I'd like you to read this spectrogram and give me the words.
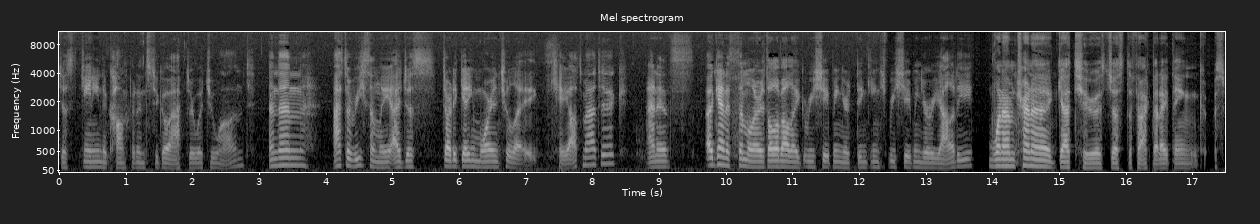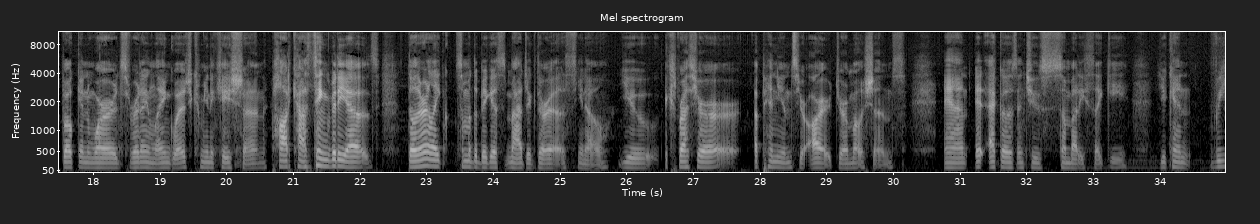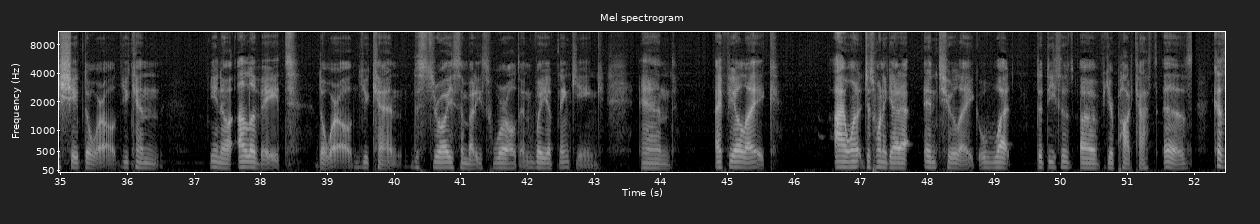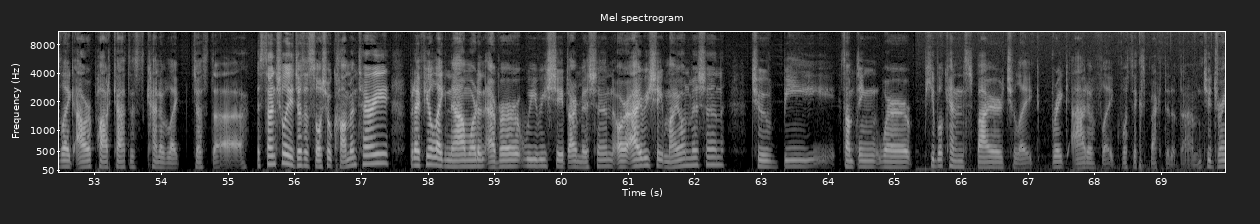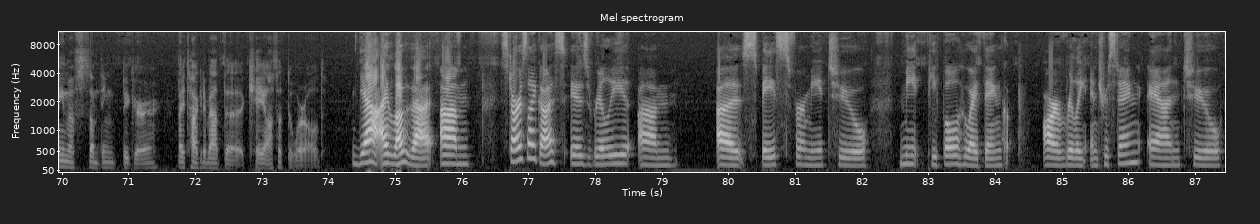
just gaining the confidence to go after what you want. And then, as of recently, I just started getting more into like chaos magic, and it's again it's similar. It's all about like reshaping your thinking, reshaping your reality. What I'm trying to get to is just the fact that I think spoken words, written language, communication, podcasting videos, those are like some of the biggest magic there is, you know. You express your opinions, your art, your emotions, and it echoes into somebody's psyche. You can reshape the world. You can, you know, elevate the world. You can destroy somebody's world and way of thinking. And I feel like I want just want to get into like what the thesis of your podcast is. Because like our podcast is kind of like just uh essentially just a social commentary but i feel like now more than ever we reshaped our mission or i reshaped my own mission to be something where people can inspire to like break out of like what's expected of them to dream of something bigger by talking about the chaos of the world Yeah, I love that. Um, Stars Like Us is really um, a space for me to meet people who I think are really interesting and to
